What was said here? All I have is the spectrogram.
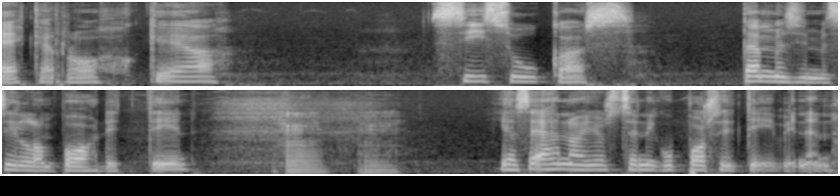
ehkä rohkea, sisukas. Tämmöisiä me silloin pohdittiin. Mm, mm. Ja sehän on just se niinku positiivinen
